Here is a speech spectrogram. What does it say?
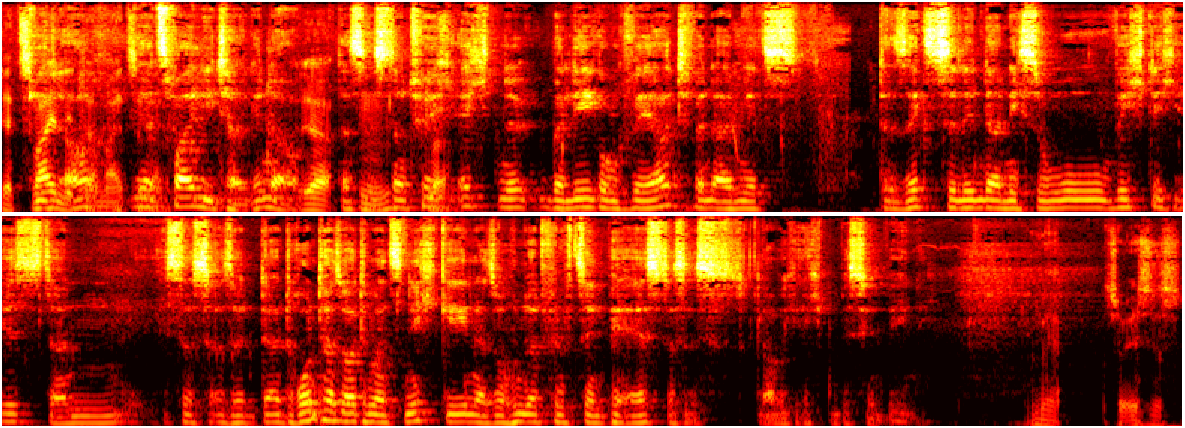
der 2 Liter auch, meinst du? Der 2 Liter, genau. Ja. Das mhm. ist natürlich ja. echt eine Überlegung wert, wenn einem jetzt der Sechszylinder nicht so wichtig ist, dann ist das, also darunter sollte man es nicht gehen. Also 115 PS, das ist, glaube ich, echt ein bisschen wenig. Ja, so ist es.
